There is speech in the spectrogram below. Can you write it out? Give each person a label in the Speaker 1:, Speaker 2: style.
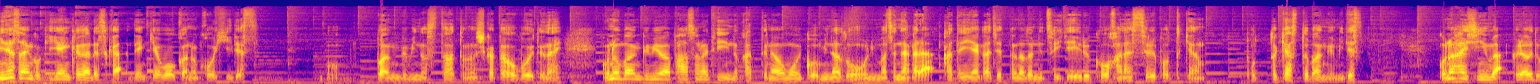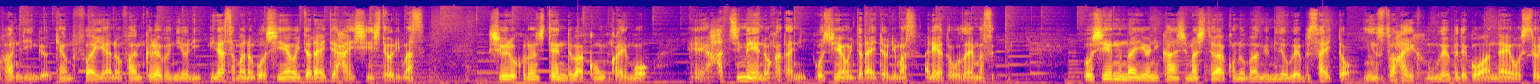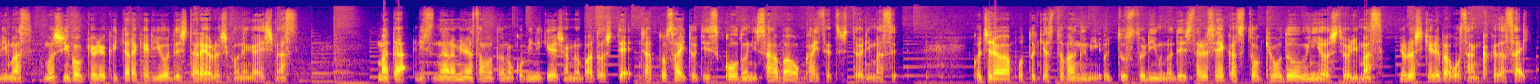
Speaker 1: 皆さんご機嫌いかがですか？電気屋ウォーカーのコーヒーです。番組のスタートの仕方を覚えてない。この番組はパーソナリティの勝手な思い込みなどを織り交ぜながら家電やガジェットなどについてゆるくお話しするポッドキャンポッドキャスト番組です。この配信はクラウドファンディングキャンプファイヤーのファンクラブにより皆様のご支援をいただいて配信しております。収録の時点では今回もえ8名の方にご支援をいただいております。ありがとうございます。ご支援の内容に関しましてはこの番組のウェブサイトインスト -web でご案内をしております。もしご協力いただけるようでしたらよろしくお願いします。またリスナーの皆様とのコミュニケーションの場としてチャットサイト Discord にサーバーを開設しております。こちらはポッドキャスト番組ウッドストリームのデジタル生活と共同運用しております。よろしければご参加ください。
